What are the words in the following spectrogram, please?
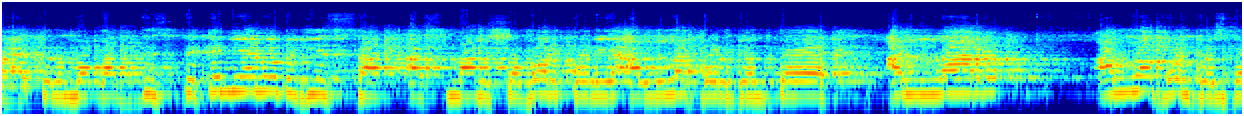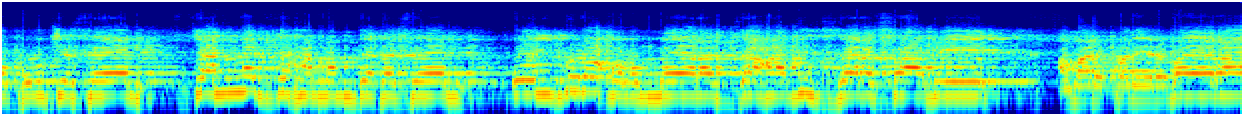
বায়তুল মুকাদ্দিস থেকে নিয়ে নবীজি সাত আসমান সফর করে আল্লাহ পর্যন্ত আল্লাহর আল্লাহ পর্যন্ত পৌঁছেছেন, জান্নাত জাহান্নাম দেখেছেন, ওইগুলো হলো মেয়েরাজ জাহাদিস, যারা সাবেক আমার পানের ভাইয়েরা,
